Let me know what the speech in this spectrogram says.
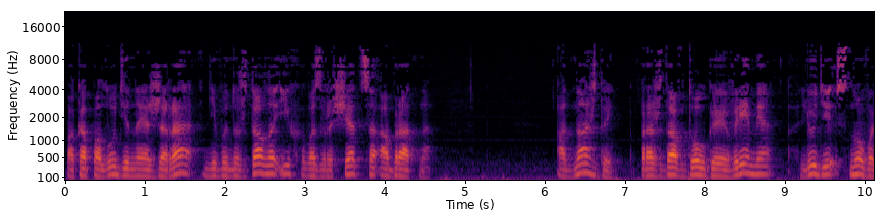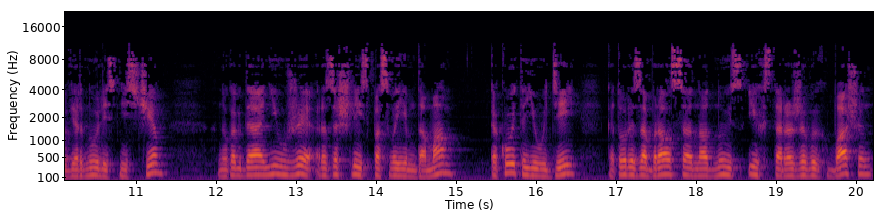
пока полуденная жара не вынуждала их возвращаться обратно. Однажды, прождав долгое время, люди снова вернулись ни с чем, но когда они уже разошлись по своим домам, какой-то иудей – который забрался на одну из их сторожевых башен,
